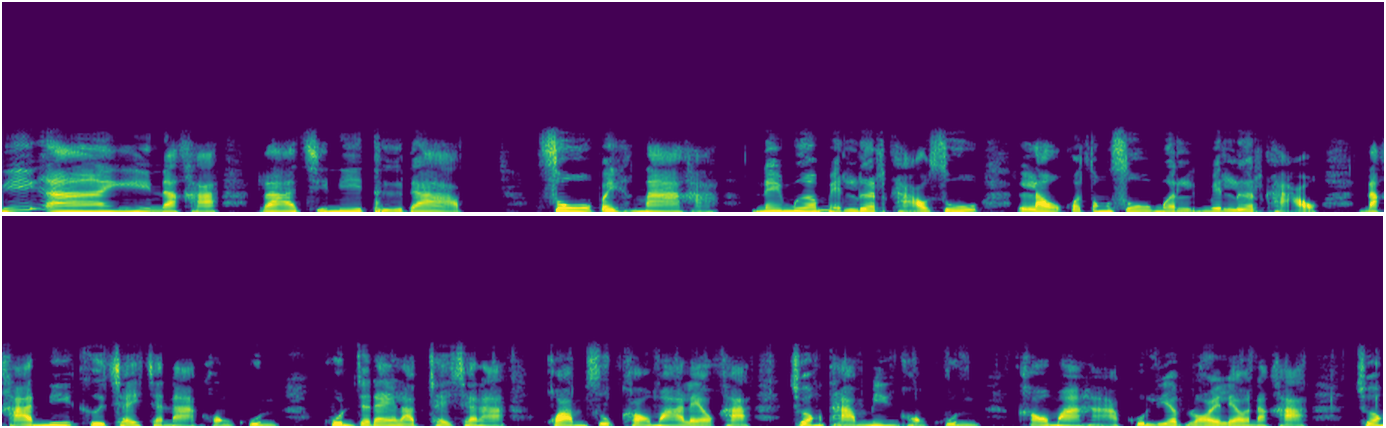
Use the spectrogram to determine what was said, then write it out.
นี่ไงนะคะ ราชินีถือดาบ สู้ไปข้างหน้าค่ะ ในเมื่อเม็ดเลือดขาวสู้ เราก็ต้องสู้เหมือนเม็ดเลือดขาวนะคะ นี่คือชัยชนะของคุณ คุณจะได้รับชัยชนะความสุขเข้ามาแล้วค่ะ ช่วงทามมิ่งของคุณเข้ามาหาคุณเรียบร้อยแล้วนะคะ ช่วง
